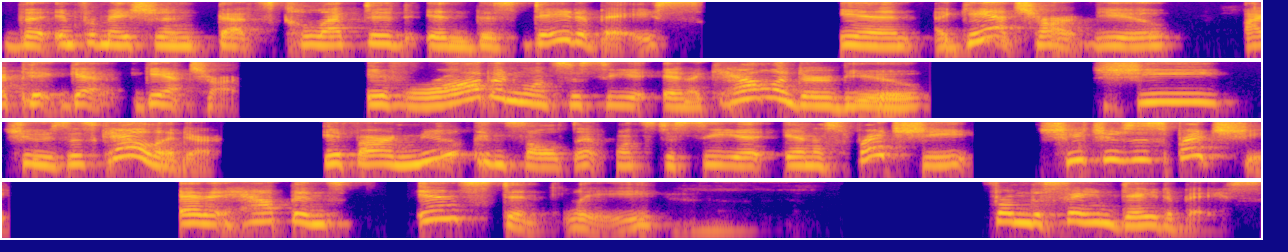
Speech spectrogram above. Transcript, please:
the information that's collected in this database in a Gantt chart view, I pick Gantt chart. If Robin wants to see it in a calendar view, she chooses calendar. If our new consultant wants to see it in a spreadsheet, she chooses spreadsheet. And it happens instantly from the same database.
